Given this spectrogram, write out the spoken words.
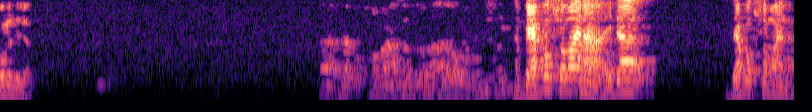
বলে দিলাম। হ্যাঁ ব্যাপক সময় না এটা ব্যাপক সময় না।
